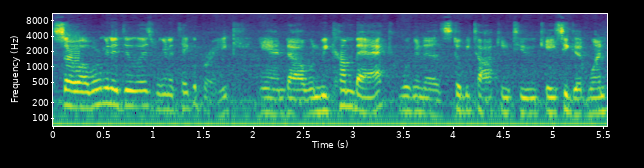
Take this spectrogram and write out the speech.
So uh, what we're going to do is we're going to take a break, and uh, when we come back, we're going to still be talking to Casey Goodwin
